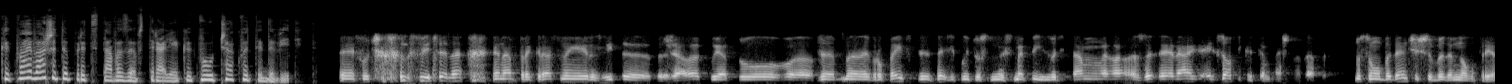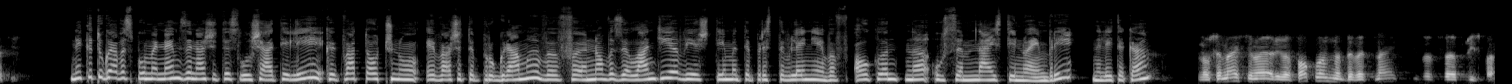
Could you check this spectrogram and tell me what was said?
Каква е вашата представа за Австралия? Какво очаквате да видите? Е, очаквам да видя една, една прекрасна и развита държава, която за европейците, тези, които не сме идвали там, е една екзотика към днешна дата. Но съм убеден, че ще бъде много приятно. Нека тогава споменем за нашите слушатели каква точно е вашата програма. В Нова Зеландия вие ще имате представление в Окланд на 18 ноември, нали така? На 18 ноември в Окланд, на 19 в Бризбън.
